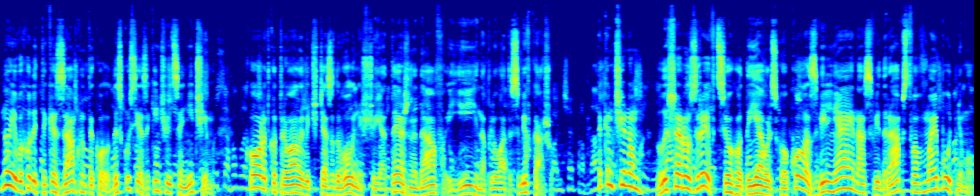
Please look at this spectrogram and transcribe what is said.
Ну і виходить таке замкнуте коло. Дискусія закінчується нічим. Коротко тривале відчуття задоволення, що я теж не дав їй наплювати собі в кашу. Таким чином, лише розрив цього диявольського кола звільняє нас від рабства в майбутньому.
